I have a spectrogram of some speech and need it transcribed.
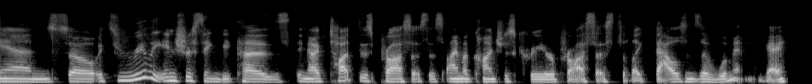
And so it's really interesting because, you know, I've taught this process, this I'm a conscious creator process to like thousands of women. Okay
